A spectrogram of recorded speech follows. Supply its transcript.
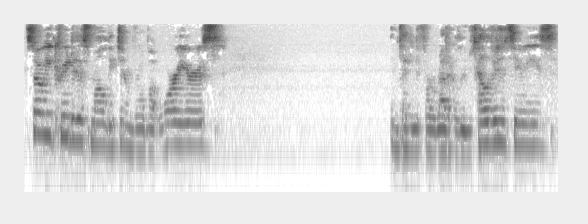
So he created a small legion of robot warriors intended for a radical new television series.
